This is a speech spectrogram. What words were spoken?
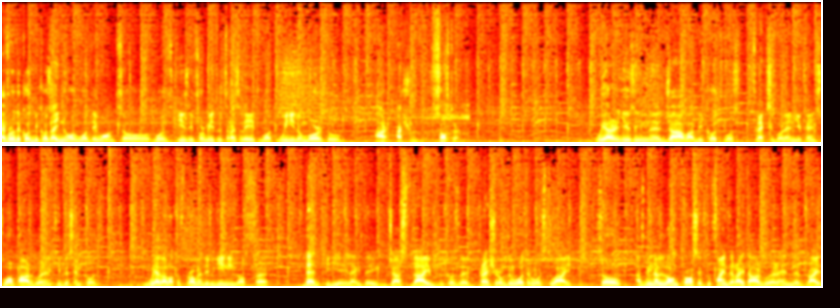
I wrote the code because I know what they want, so it was easy for me to translate what we need on board to our actual software. We are using uh, Java because it was flexible and you can swap hardware and keep the same code. We had a lot of problems at the beginning of uh, dead PDA, like they just died because the pressure of the water was too high. So it has been a long process to find the right hardware and the right,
